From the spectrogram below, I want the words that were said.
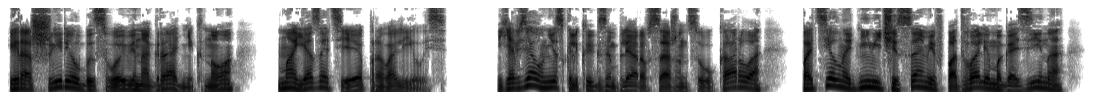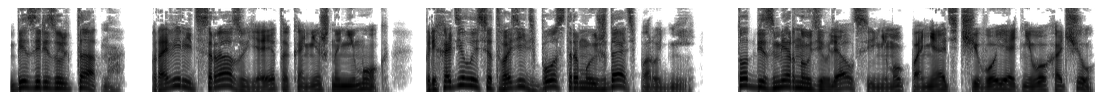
и расширил бы свой виноградник, но моя затея провалилась. Я взял несколько экземпляров саженца у Карла, потел над ними часами в подвале магазина, безрезультатно. Проверить сразу я это, конечно, не мог. Приходилось отвозить Бострому и ждать пару дней. Тот безмерно удивлялся и не мог понять, чего я от него хочу.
